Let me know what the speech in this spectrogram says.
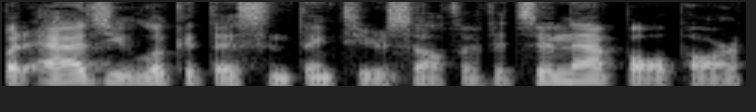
But as you look at this and think to yourself, if it's in that ballpark,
